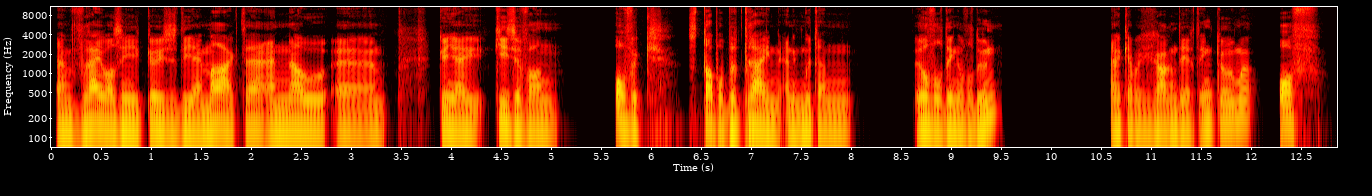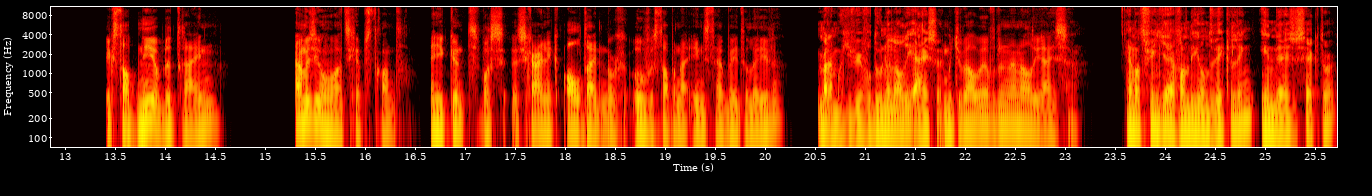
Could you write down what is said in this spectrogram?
en vrij was in je keuzes die jij maakte. En nou ehm, kun jij kiezen van of ik stap op de trein en ik moet aan heel veel dingen voldoen. En ik heb een gegarandeerd inkomen. Of ik stap niet op de trein en we zien gewoon het schipstrand. En je kunt waarschijnlijk altijd nog overstappen naar één ster beter leven. Maar dan moet je weer voldoen aan al die eisen. Moet je wel weer voldoen aan al die eisen. En wat vind jij van die ontwikkeling in deze sector?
